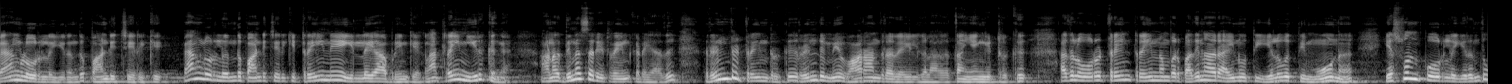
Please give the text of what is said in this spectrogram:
பெங்களூரில் இருந்து பாண்டிச்சேரிக்கு. பெங்களூர்லேருந்து பாண்டிச்சேரிக்கு ட்ரெயினே இல்லையா அப்படின்னு கேட்கலாம். ட்ரெயின் இருக்குங்க. ஆனால் தினசரி ட்ரெயின் கிடையாது. ரெண்டு ட்ரெயின் இருக்குது ரெண்டுமே வாராந்திர ரயில்களாகத்தான் இயங்கிட்டுருக்கு அதில் ஒரு ட்ரெயின் ட்ரெயின் நம்பர் பதினாறு ஐநூற்றி எழுபத்தி மூணு. யஸ்வந்த்பூரில் இருந்து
